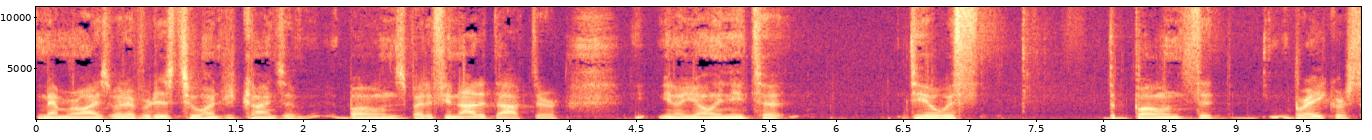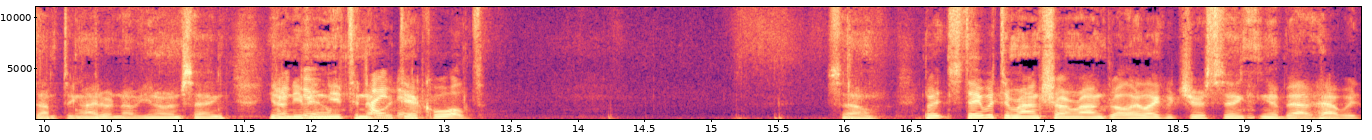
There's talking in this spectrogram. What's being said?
memorize whatever it is, 200 kinds of bones. But if you're not a doctor, you know, you only need to deal with the bones that break or something. I don't know. You know what I'm saying? You don't even do. need to know I what do. they're called. So, but stay with the Rangshar Rangdral. I like what you're thinking about how it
